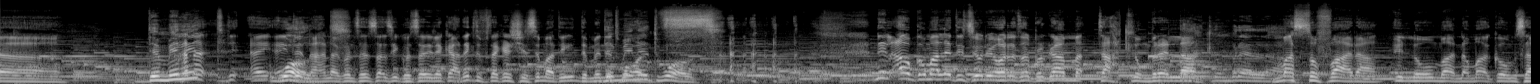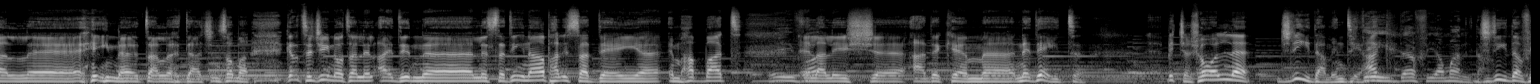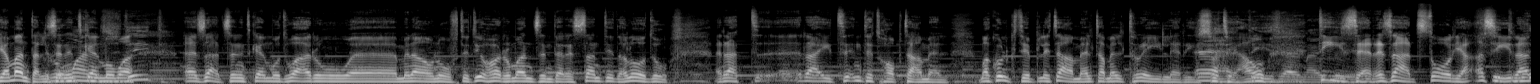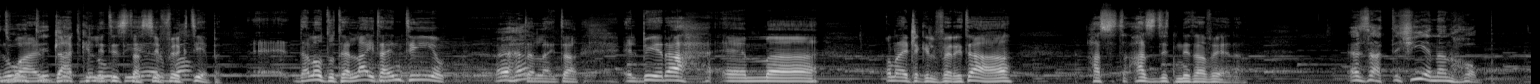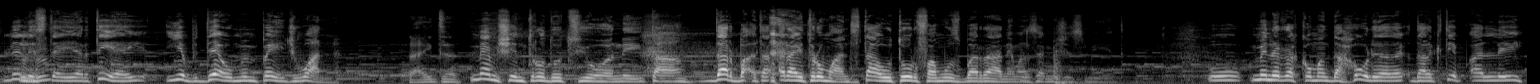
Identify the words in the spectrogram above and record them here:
The Minute Waltz. Ħana kont saqsi kont saqsi lek għadek tiftakar xi sima di The Minute Waltz. Nilqawkom għall-edizzjoni oħra tal-programm Taħt l-Umbrella. Taħt l-Umbrella. Mas-Sofara. illum għanna maqom sal-ħin tal-11. Insomma, grazzi ġino tal-qajdin eh, l-istadina bħalissa dej eh, imħabbat iva. il-għalix eh, għadek kem nedejt. Bicċa xoll ġdida minn tiegħek. Ġdida fjamanta. Ġdida fjamanta li se nitkellmu ma. Eżatt, se nitkellmu dwaru minn hawn u ftit ieħor romanz interessanti dal-għodu rat rajt inti tħobb tagħmel ma' kull ktib li tagħmel tagħmel trailer jisu eh, tiegħu. Teaser, eżatt, storja qasira dwar dak li tista' ssir fil-ktieb. Eh, Dal-għoddu tellajta inti tellajta il-bieraħ unajtlek eh, il-verità ħasditni ta' vera. Eżatt, għax jiena nħobb li Mhm. l-istejjer tiegħi jibdew minn page one. Right. M'hemmx introduzzjoni ta' darba ta' qrajt rumanz ta' awtur famuż barrani ma nsemmix ismijiet. U min irrakkomandaħuli dal-ktieb qalli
